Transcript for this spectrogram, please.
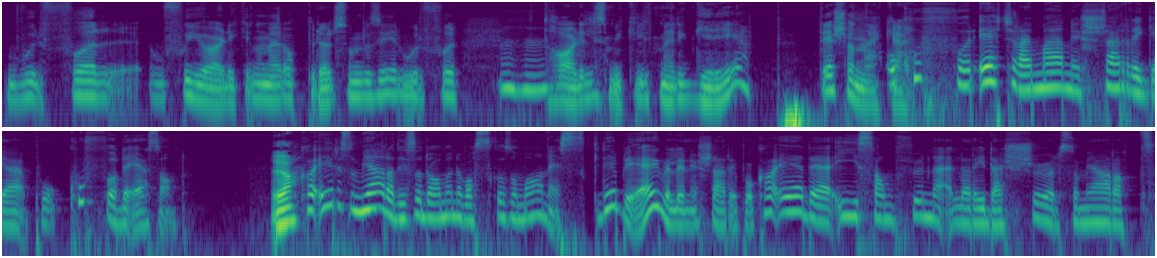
hvorfor, hvorfor gjør de ikke noe mer opprør, som du sier? Hvorfor Mhm. tar de liksom ikke litt mer grep? Det skjønner jeg ikke. Og hvorfor er ikke de mer nysgjerrige på hvorfor det er sånn? Ja. Hva er det som gjør at disse damene vasker så manisk? Det blir jeg veldig nysgjerrig på. Hva er det i samfunnet eller i dem sjøl som gjør at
